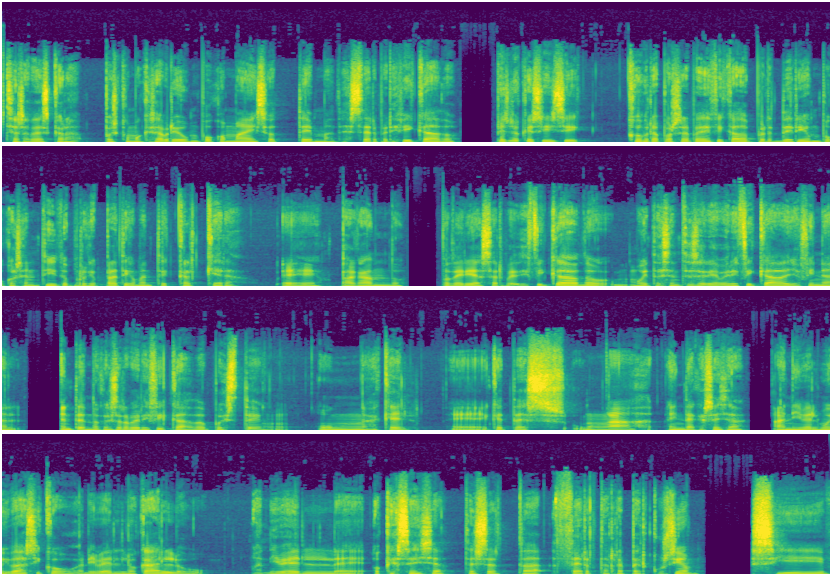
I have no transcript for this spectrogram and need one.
Xa sabedes que ahora, pois como que se abriu un pouco máis o tema de ser verificado. Penso que si sí, sí, cobra por ser verificado perdería un pouco sentido porque prácticamente calquera eh, pagando podería ser verificado, moita xente sería verificada e ao final entendo que ser verificado pois ten un aquel eh, que tes unha, aínda que sexa a nivel moi básico ou a nivel local ou a nivel eh, o que sexa, tes certa, certa repercusión si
